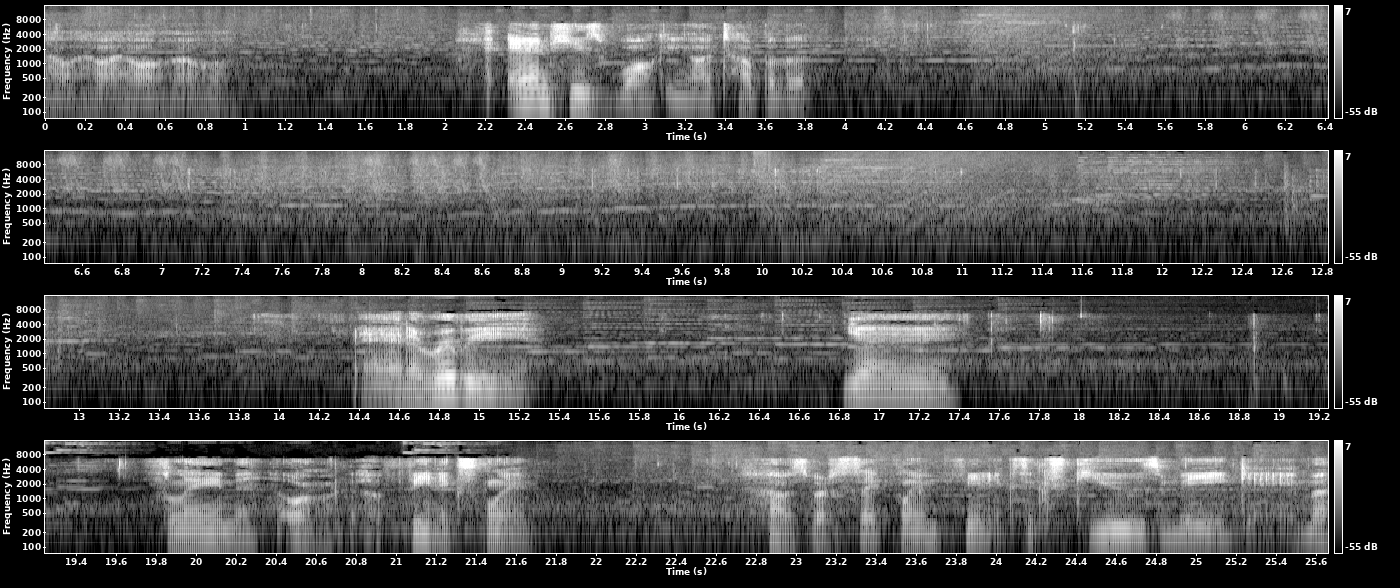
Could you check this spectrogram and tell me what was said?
Ow, ow, ow, ow. And he's walking on top of the... Flame. I was about to say Flame Phoenix, excuse me, game.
